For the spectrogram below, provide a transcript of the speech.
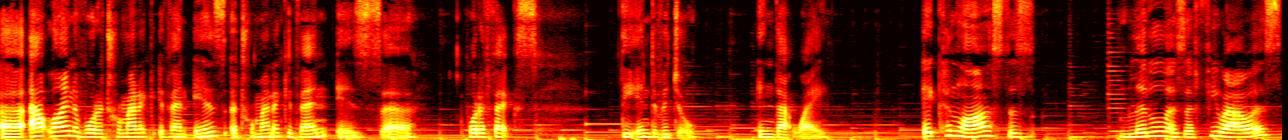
uh, outline of what a traumatic event is. A traumatic event is uh, what affects the individual in that way. It can last as little as a few hours,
